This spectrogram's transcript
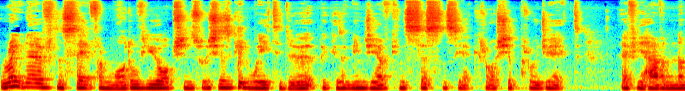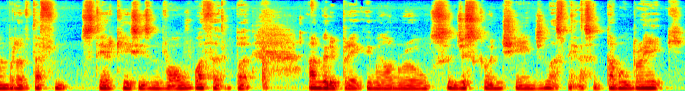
Right now everything's set for model view options, which is a good way to do it because it means you have consistency across your project if you have a number of different staircases involved with it. But I'm going to break them on rules and just go and change. Let's make this a double break.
